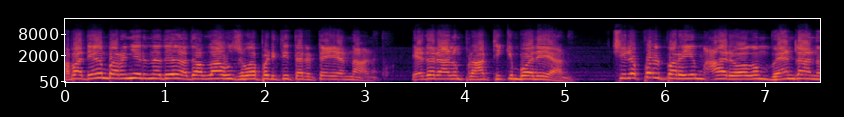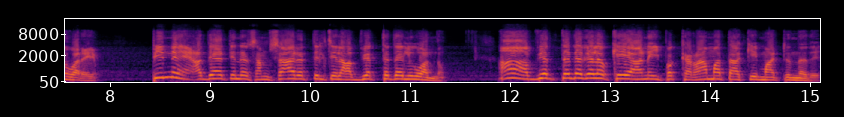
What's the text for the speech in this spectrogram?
അപ്പൊ അദ്ദേഹം പറഞ്ഞിരുന്നത് അത് അള്ളാഹു സുഖപ്പെടുത്തി തരട്ടെ എന്നാണ്. ഏതൊരാളും പ്രാർത്ഥിക്കും പോലെയാണ്. ചിലപ്പോൾ പറയും ആ രോഗം വേണ്ട എന്ന് പറയും. പിന്നെ അദ്ദേഹത്തിന്റെ സംസാരത്തിൽ ചില അവ്യക്തതകൾ വന്നു. ആ അവ്യക്തതകളൊക്കെയാണ് ഇപ്പൊ കറാമത്താക്കി മാറ്റുന്നത്.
